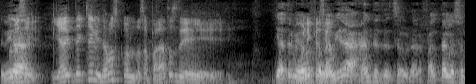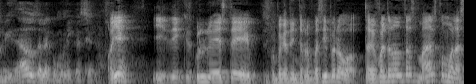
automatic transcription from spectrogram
Mira. Sí, ya, ya terminamos con los aparatos de... Ya terminamos con la vida antes del celular. Faltan los olvidados de la comunicación. Oye, y de este, disculpa que te interrumpa así, pero también faltan otras más como las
